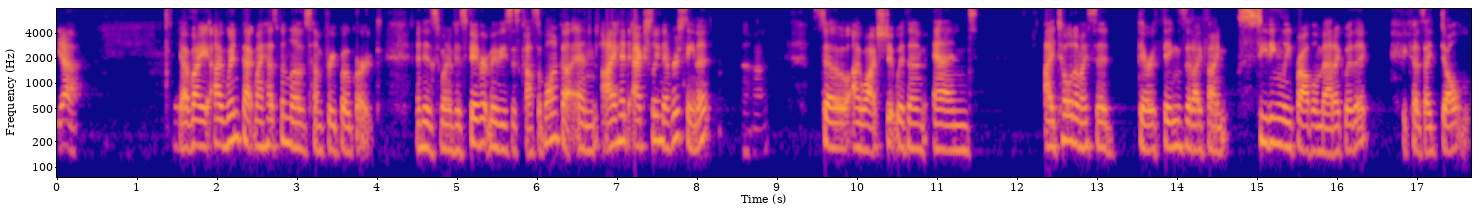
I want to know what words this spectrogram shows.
yeah, Yeah, my I went back. My husband loves Humphrey Bogart, and his one of his favorite movies is Casablanca, and I had actually never seen it, uh-huh. so I watched it with him, and I told him, I said, there are things that I find exceedingly problematic with it because I don't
